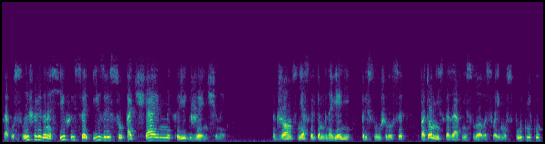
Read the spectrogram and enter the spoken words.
как услышали доносившийся из лесу отчаянный крик женщины. Джонс несколько мгновений прислушивался, потом, не сказав ни слова своему спутнику,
